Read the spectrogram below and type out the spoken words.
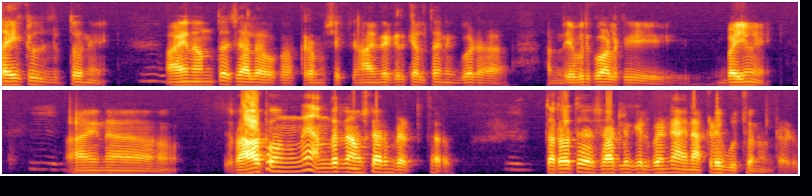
సైకిల్తోనే ఆయన అంతా చాలా ఒక క్రమశిక్షణ ఆయన దగ్గరికి వెళ్తానికి కూడా ఎవరికి వాళ్ళకి భయమే ఆయన రావటంనే అందరు నమస్కారం పెడతారు. తర్వాత షాట్లోకి వెళ్ళిపోయింది ఆయన అక్కడే కూర్చొని ఉంటాడు.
